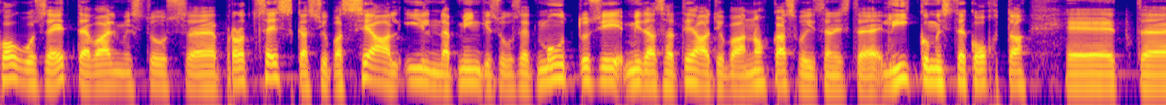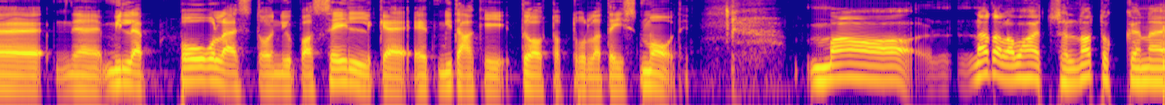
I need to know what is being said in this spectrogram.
kogu see ettevalmistusprotsess, kas juba seal ilmneb mingisuguseid muutusi, mida sa tead juba noh, kasvõi selliste liikumiste kohta, et mille poolest on juba selge, et midagi tõotab tulla teistmoodi? ma nädalavahetusel natukene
